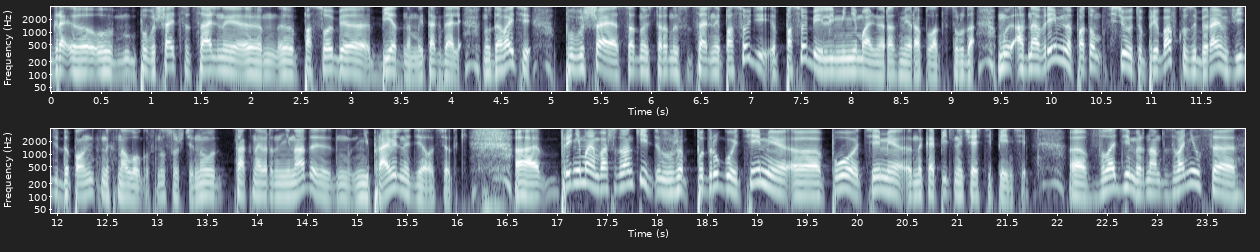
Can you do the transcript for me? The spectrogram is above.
повышать социальные эм, э, пособия бедным и так далее. Но давайте, повышая, с одной стороны, социальные пособия, пособия или минимальный размер оплаты труда, мы одновременно потом всю эту прибавку забираем в виде дополнительных налогов. Ну, слушайте, ну, так, наверное, не надо, ну, неправильно делать все-таки. А, принимаем ваши звонки уже по другой теме, э, по теме накопительной части пенсии. Владимир нам дозвонился.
